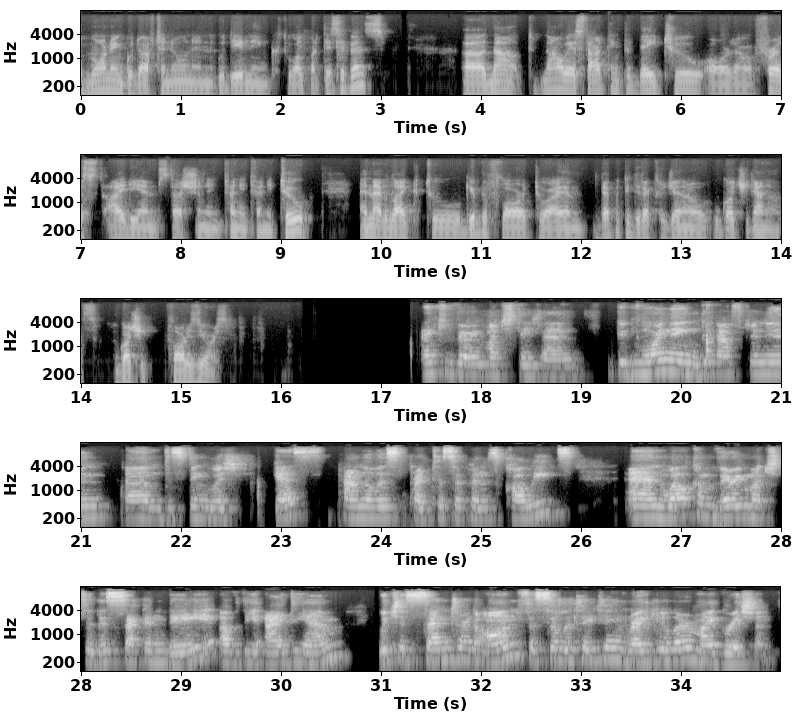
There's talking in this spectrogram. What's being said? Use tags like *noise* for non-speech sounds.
Good morning, good afternoon, and good evening to all participants. Uh, now, now we're starting the day two or our first IDM session in 2022. And I would like to give the floor to IOM Deputy Director General Ugochi Daniels. Ugochi, floor is yours. Thank you very much, Dejan. Good morning, good afternoon, um, distinguished guests, panelists, participants, colleagues and welcome very much to this second day of the IDM, which is centered on facilitating regular migration.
